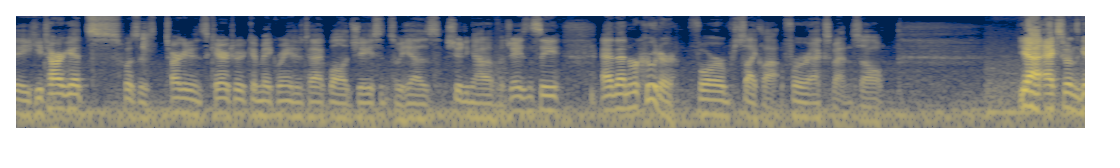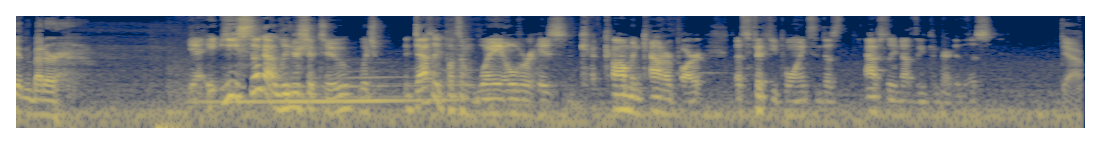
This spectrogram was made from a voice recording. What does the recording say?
uh, he targets, was his targeting his character, he can make range attack while adjacent, so he has shooting out of adjacency. And then recruiter for Cyclops, for X Men. So, yeah, X Men's getting better. Yeah, he- he's still got leadership too, which definitely puts him way over his c- common counterpart. That's fifty points and does absolutely nothing compared to this. Yeah.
